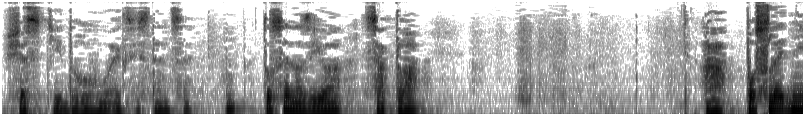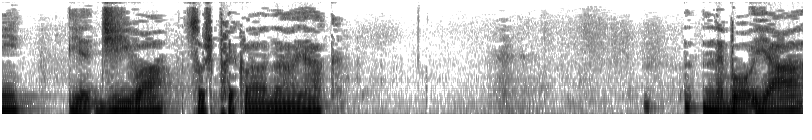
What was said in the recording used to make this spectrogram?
šesti druhů existence. Hm? To se nazývá satva. A poslední je džíva, což překládá jak? Nebo já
